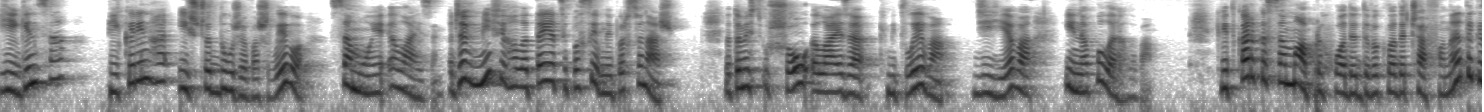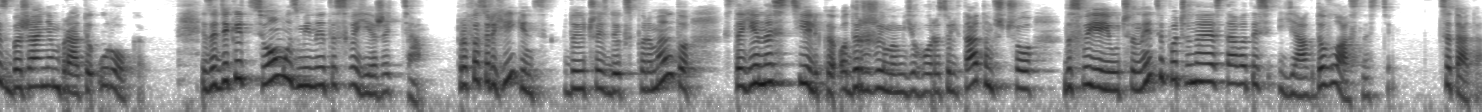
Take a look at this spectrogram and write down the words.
Гіггінса, Пікерінга і, що дуже важливо, самої Елайзи. Адже в міфі Галатея це пасивний персонаж. Натомість у шоу Елайза кмітлива, дієва і наполеглива. Квіткарка сама приходить до викладача фонетики з бажанням брати уроки і завдяки цьому змінити своє життя. Професор Гіггінс, вдаючись до експерименту, стає настільки одержимим його результатом, що до своєї учениці починає ставитись як до власності. Цитата:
